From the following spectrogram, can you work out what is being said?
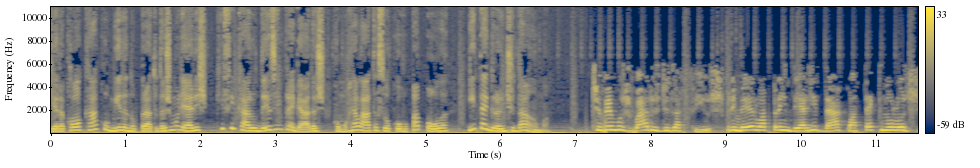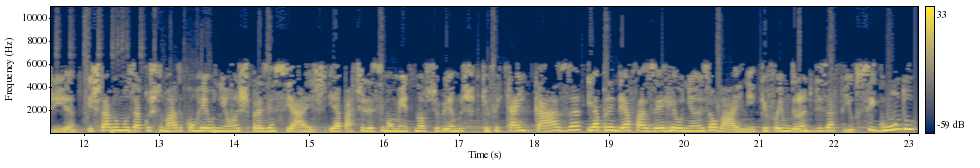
que era colocar comida no prato das mulheres que ficaram desempregadas, como relata Socorro Papola, integrante da AMA. Tivemos vários desafios. Primeiro, aprender a lidar com a tecnologia. Estávamos acostumados com reuniões presenciais e a partir desse momento nós tivemos que ficar em casa e aprender a fazer reuniões online, que foi um grande desafio. Segundo,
